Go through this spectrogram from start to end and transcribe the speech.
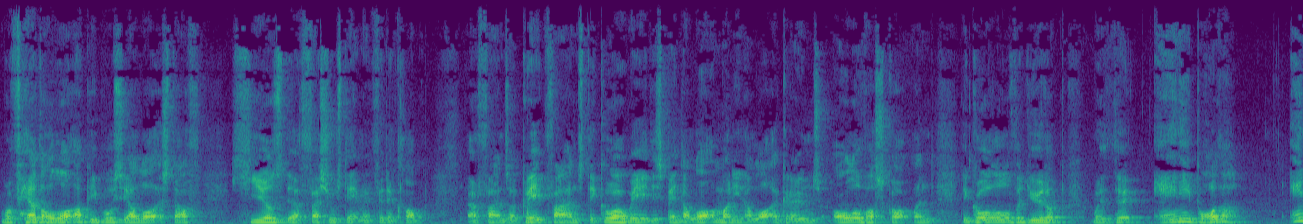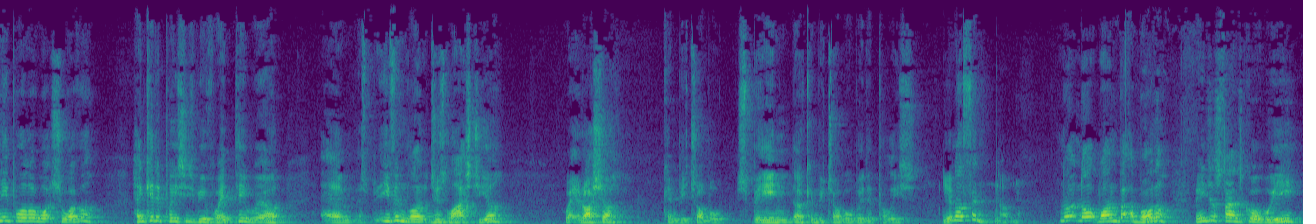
we've heard a lot of people say a lot of stuff. Here's the official statement for the club. Our fans are great fans. They go away. They spend a lot of money in a lot of grounds all over Scotland. They go all over Europe without any bother, any bother whatsoever. Think of the places we've went to where, um, even just last year, went to Russia, can be trouble. Spain, there can be trouble with the police. Yep. Nothing. None. Not not one bit of bother. Rangers fans go away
